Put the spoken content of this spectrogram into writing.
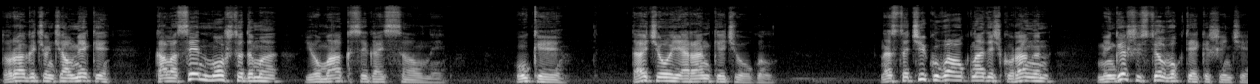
Тора гыч каласен моштыдымо йомакысе гай сылне. Уке, таче ояран кече огыл. Настачи кува окна деч кораҥын, мӧҥгеш ӱстел воктеке шинче.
